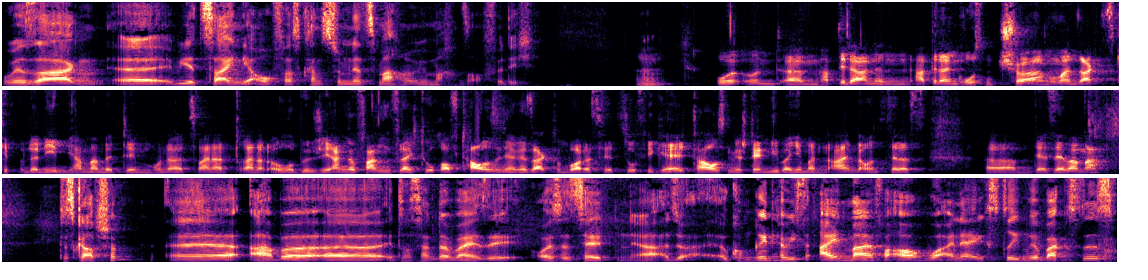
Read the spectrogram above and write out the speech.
wo wir sagen, äh, wir zeigen dir auch, was kannst du im Netz machen und wir machen es auch für dich. Mhm. Und, und ähm, habt ihr da einen, habt ihr da einen großen Churn, wo man sagt, es gibt Unternehmen, die haben mal mit dem 100, 200, 300 Euro Budget angefangen, vielleicht hoch auf 1000, ja gesagt, boah, das ist jetzt so viel Geld, 1000, wir stellen lieber jemanden ein bei uns, der das, ähm, der selber macht? Das gab's schon, äh, aber äh, interessanterweise äußerst selten. Ja. Also äh, konkret habe ich es einmal vor Augen, wo einer extrem gewachsen ist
